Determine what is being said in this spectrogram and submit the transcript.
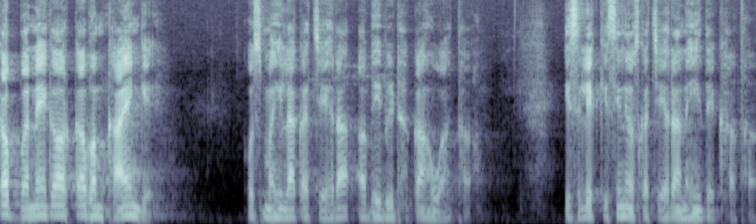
कब बनेगा और कब हम खाएँगे? उस महिला का चेहरा अभी भी ढका हुआ था। इसलिए किसी ने उसका चेहरा नहीं देखा था।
